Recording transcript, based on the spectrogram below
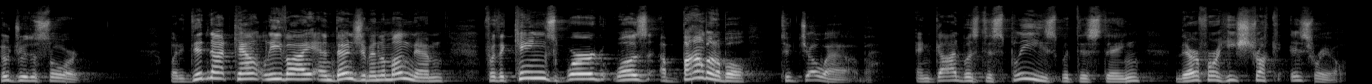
who drew the sword. But he did not count Levi and Benjamin among them, for the king's word was abominable to Joab. And God was displeased with this thing, therefore he struck Israel.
